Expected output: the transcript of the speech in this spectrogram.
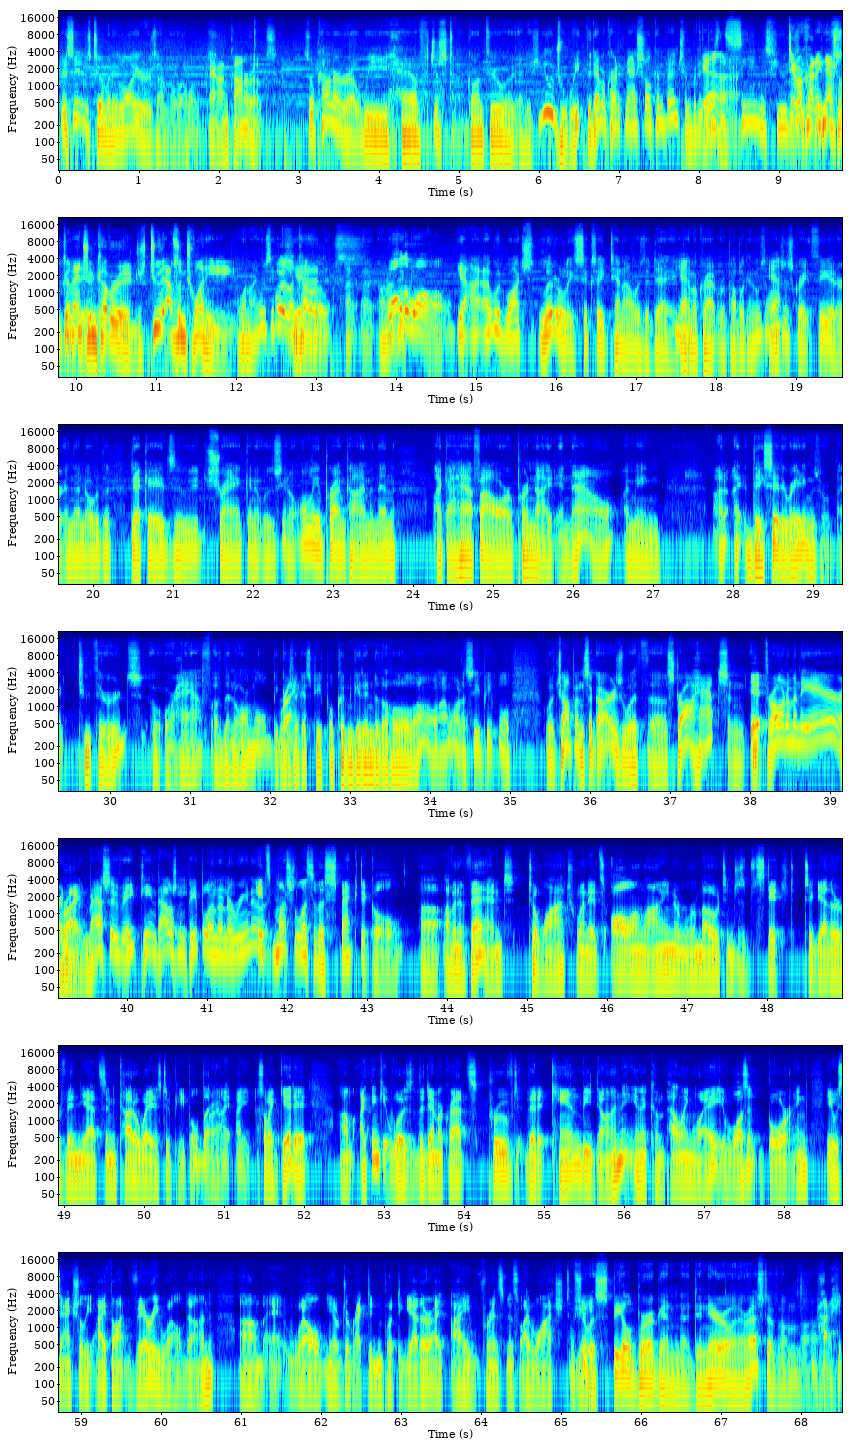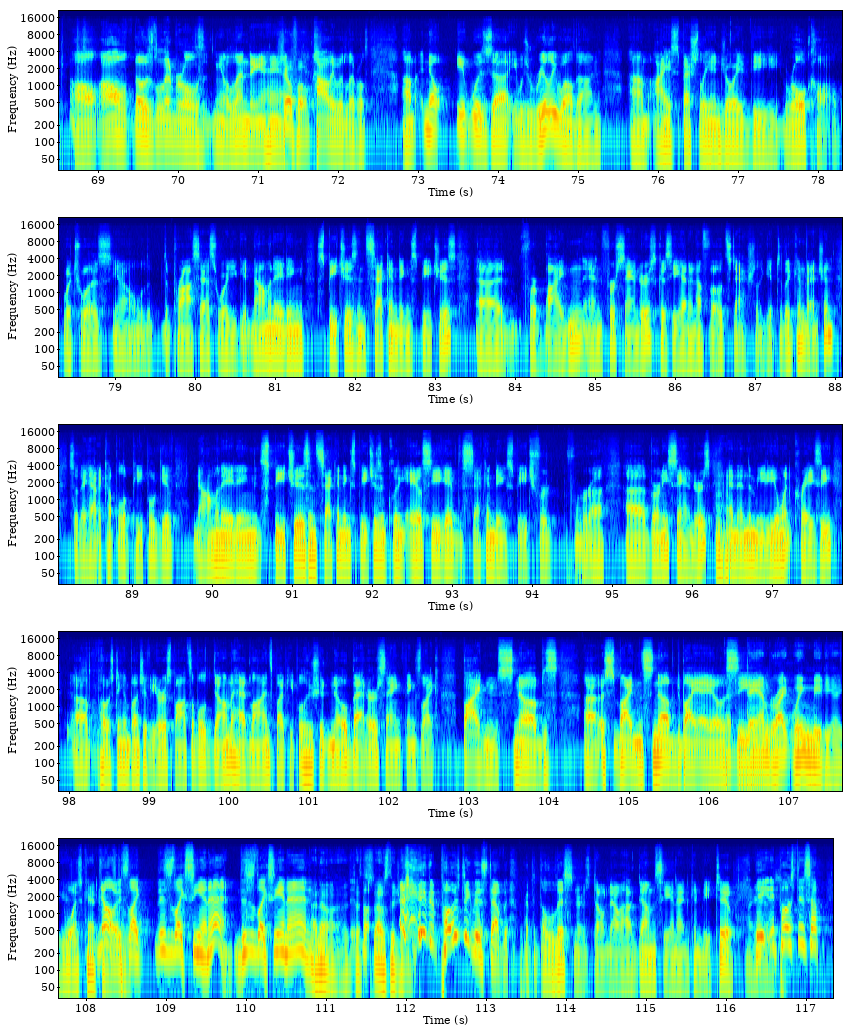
This is Too Many Lawyers. I'm Royal Oakes. And I'm Connor Oakes. So, Connor, uh, we have just gone through a, a, huge week, the Democratic National Convention, but it yeah. doesn't seem as huge Democratic as National Convention coverage 2020. When I was a Royal kid, and Connor Oakes. I, I, wall to wall. Yeah, I, I, would watch literally six, eight, ten hours a day, yeah. Democrat, Republican. It was all yeah. just great theater. And then over the decades, it shrank, and it was, you know, only in prime time, and then like a half hour per night. And now, I mean, I, I, they say the ratings were like two thirds or, or, half of the normal because right. I guess people couldn't get into the whole. Oh, I want to see people with chomping cigars with uh, straw hats and, it, and, throwing them in the air and, right. and massive eighteen thousand people in an arena. It's much less of a spectacle uh, of an event to watch when it's all online and remote and just stitched together vignettes and cutaways to people. But right. I, I, so I get it. Um, I think it was the Democrats proved that it can be done in a compelling way. It wasn't boring. It was actually, I thought, very well done. Um, well, you know, directed and put together. I, I for instance, I watched. I'm sure it was Spielberg and uh, De Niro and the rest of them. Uh, right, all all those liberals, you know, lending a hand. Show folks, Hollywood liberals. Um, no, it was uh, it was really well done. Um, I especially enjoyed the roll call, which was you know the, the process where you get nominating speeches and seconding speeches uh, for Biden and for Sanders because he had enough votes to actually get to the convention. So they had a couple of people give nominating speeches and seconding speeches, including AOC gave the seconding speech for for uh, uh, Bernie Sanders, mm-hmm. and then the media went crazy, uh, posting a bunch of irresponsible, dumb headlines by people who should know better, saying things like Biden snubs, uh, Biden snubbed by AOC. That damned right wing media. You what? just can't. No, it's them. like this is like CNN. This is like CNN. I know that was the joke. Posting this stuff, right? But the listeners don't know how dumb CNN can be too. They, they, post this up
